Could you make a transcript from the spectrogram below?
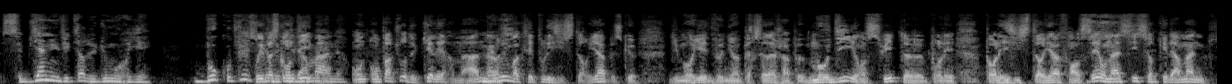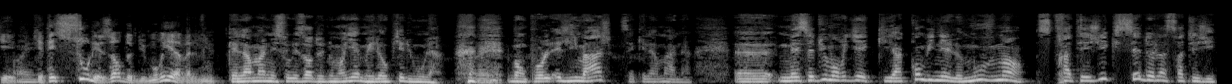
c'est bien une victoire de Dumouriez beaucoup plus oui, parce qu'on dit, on, on, parle toujours de Kellerman. Hein, Je crois que c'est tous les historiens, parce que Dumouriez est devenu un personnage un peu maudit ensuite euh, pour les pour les historiens français. On insiste sur Kellerman qui, est, qui était sous les ordres de Dumouriez à Valmy. Kellerman est sous les ordres de Dumouriez, mais il est au pied du moulin. bon, pour l'image, c'est Kellerman. Euh, mais c'est Dumouriez qui a combiné le mouvement stratégique, c'est de la stratégie,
